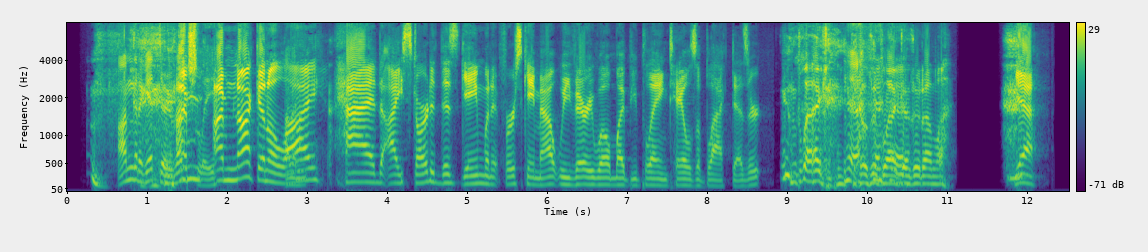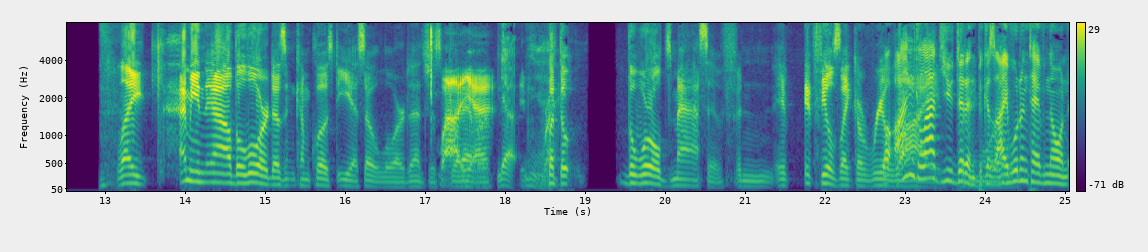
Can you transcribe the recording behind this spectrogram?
I'm gonna get there eventually. I'm, I'm not gonna lie. Had I started this game when it first came out, we very well might be playing Tales of Black Desert. Black Tales of Black Desert Online. Yeah. Like, I mean, now the lore doesn't come close to ESO lore. That's just Wow, whatever. yeah. yeah, yeah. But the the world's massive, and it it feels like a real. Well, I'm glad you didn't living because I wouldn't have known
